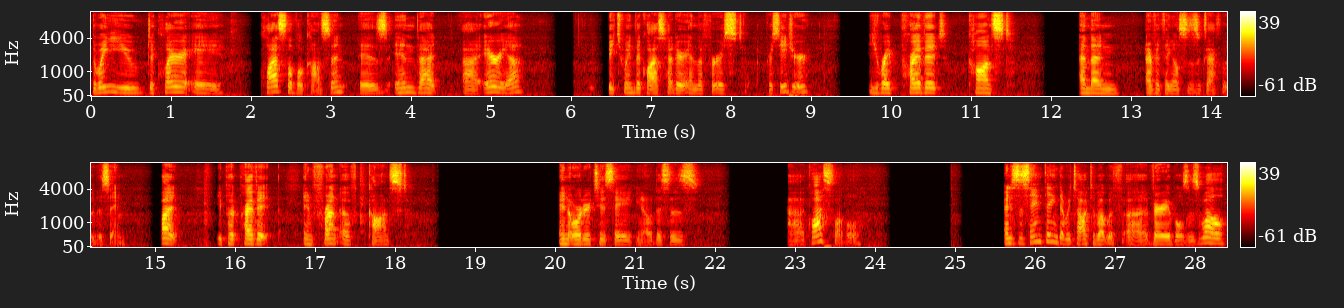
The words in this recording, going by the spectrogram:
The way you declare a class level constant is in that uh, area between the class header and the first procedure, you write private const and then everything else is exactly the same. But you put private in front of const in order to say, you know, this is uh, class level. And it's the same thing that we talked about with uh, variables as well.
